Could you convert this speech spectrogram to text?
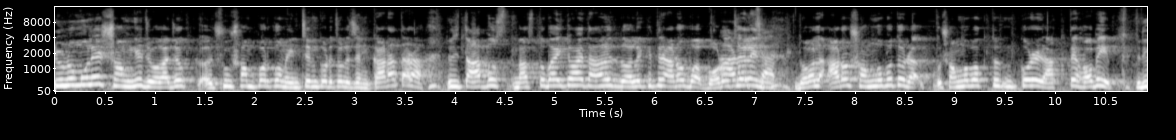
তৃণমূলের সঙ্গে যোগাযোগ সুসম্পর্ক মেনটেন করে চলেছেন। কারা তারা? যদি তা বাস্তবায়িত হয় তাহলে দলের ক্ষেত্রে আরও বড় চ্যালেঞ্জ দল আরও সংঘবদ্ধ সংঘবদ্ধ করে রাখতে হবে। যদি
